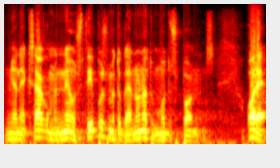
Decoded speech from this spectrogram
για να εξάγουμε νέους τύπους με τον κανόνα του modus ponens. Ωραία.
